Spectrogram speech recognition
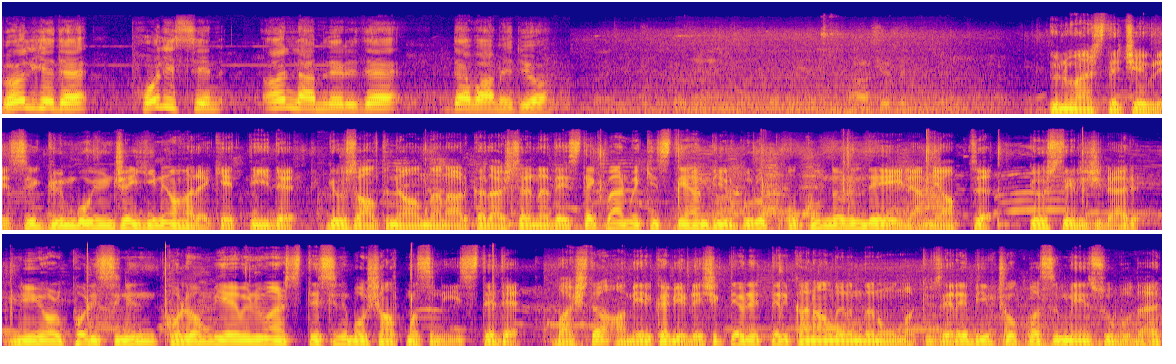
bölgede polisin önlemleri de devam ediyor. Üniversite çevresi gün boyunca yine hareketliydi. Gözaltına alınan arkadaşlarına destek vermek isteyen bir grup okulun önünde eylem yaptı. Göstericiler New York polisinin Kolombiya Üniversitesi'ni boşaltmasını istedi. Başta Amerika Birleşik Devletleri kanallarından olmak üzere birçok basın mensubu da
